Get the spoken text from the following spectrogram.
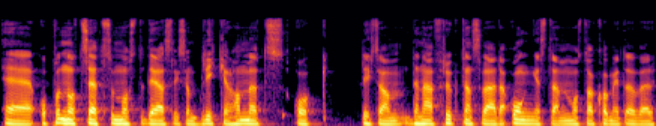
Eh, och på något sätt så måste deras liksom blickar ha mötts och liksom, den här fruktansvärda ångesten måste ha kommit över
